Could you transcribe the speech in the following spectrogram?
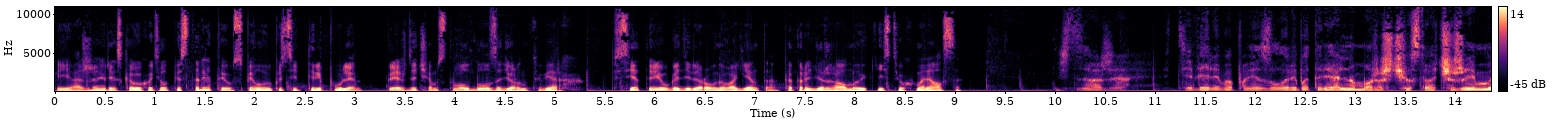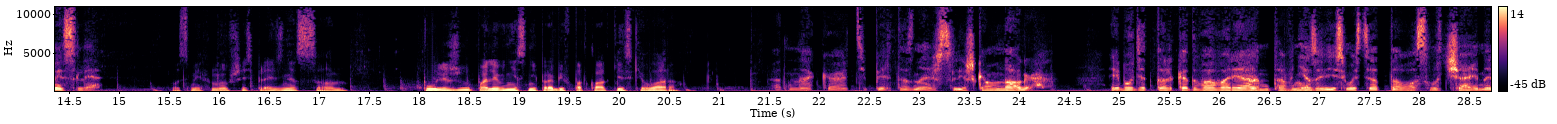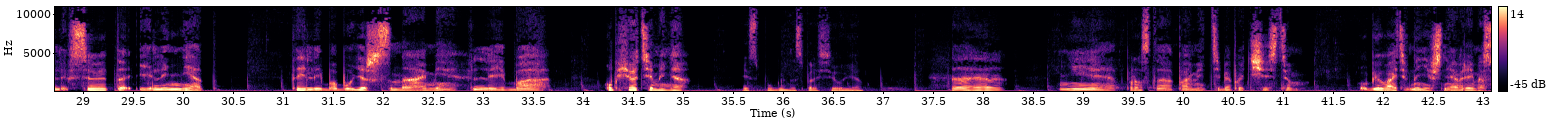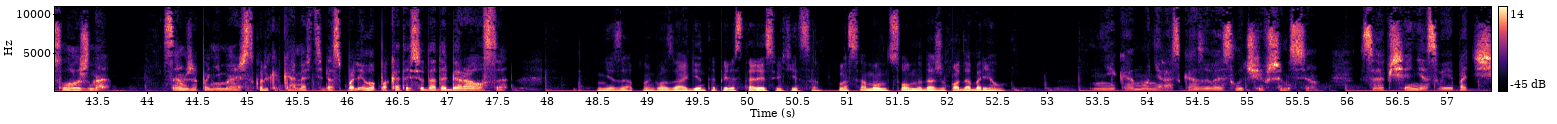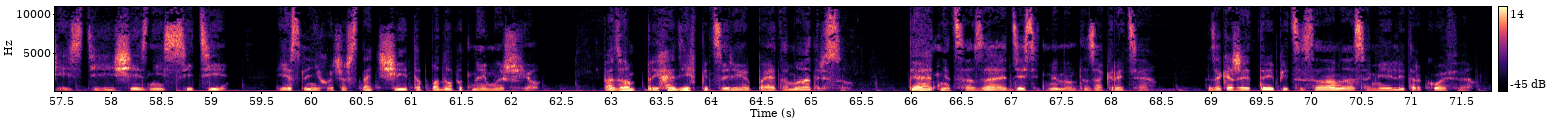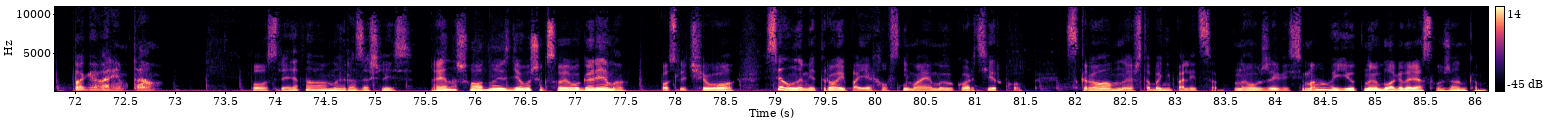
Я же резко выхватил пистолет и успел выпустить три пули, прежде чем ствол был задернут вверх. Все три угодили ровно в агента, который держал мою кисть и ухмылялся. «Что же, тебе либо повезло, либо ты реально можешь чувствовать чужие мысли», усмехнувшись, произнес он. Пули же упали вниз, не пробив подкладки из кевлара. «Однако теперь ты знаешь слишком много, и будет только два варианта, вне зависимости от того, случайно ли все это или нет». Ты либо будешь с нами, либо убьете меня?» Испуганно спросил я. «Нет, просто память тебя подчистим. Убивать в нынешнее время сложно. Сам же понимаешь, сколько камер тебя спалило, пока ты сюда добирался. Внезапно глаза агента перестали светиться, а сам он словно даже подобрел. «Никому не рассказывай о случившемся. Сообщение о своей подчести и исчезни из сети, если не хочешь стать чьей-то подопытной мышью. Потом приходи в пиццерию по этому адресу. Пятница за 10 минут до закрытия. Закажи три пиццы с ананасами и литр кофе. Поговорим там». После этого мы разошлись, а я нашел одну из девушек своего гарема, после чего сел на метро и поехал в снимаемую квартирку. Скромную, чтобы не палиться, но уже весьма уютную благодаря служанкам.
